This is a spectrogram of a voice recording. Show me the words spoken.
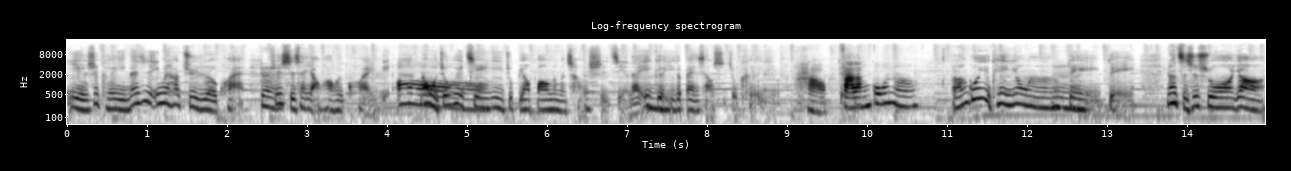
也是可以，但是因为它聚热快，对，所以食材氧化会快一点。哦，那我就会建议就不要煲那么长时间，那一个、嗯、一个半小时就可以了。好，珐琅锅呢？珐琅锅也可以用啊。嗯、对对，那只是说要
